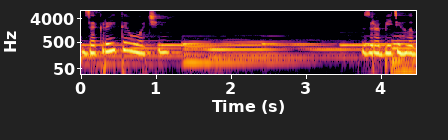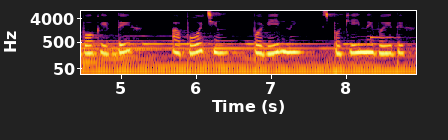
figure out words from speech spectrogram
Закрийте очі. Зробіть глибокий вдих, а потім повільний, спокійний видих.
